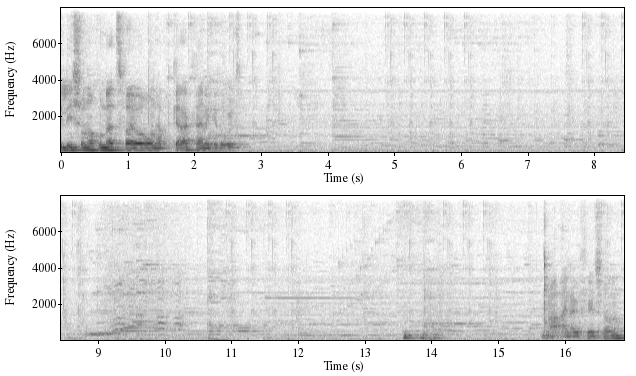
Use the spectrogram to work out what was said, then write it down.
Spiele ich schon auf 102 Euro und habe gar keine Geduld. Ah, einer gefehlt schon.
